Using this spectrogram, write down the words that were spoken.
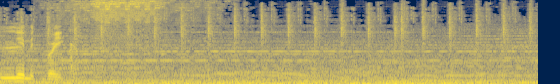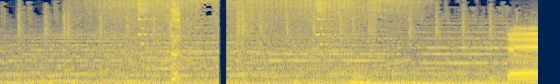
limit break. Damn.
